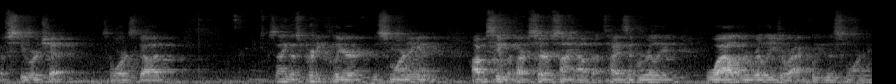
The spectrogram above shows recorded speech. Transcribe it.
of stewardship towards God. So I think that's pretty clear this morning. And obviously, with our serve sign up, that ties in really well and really directly this morning.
